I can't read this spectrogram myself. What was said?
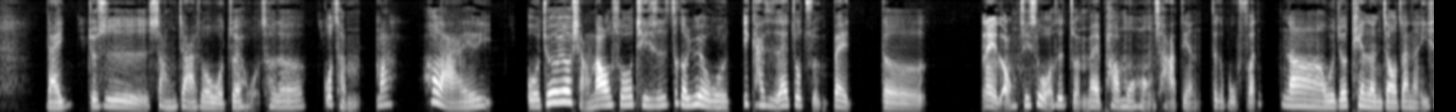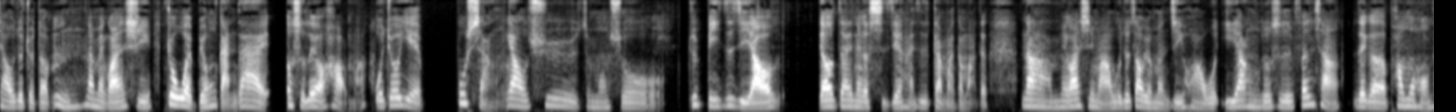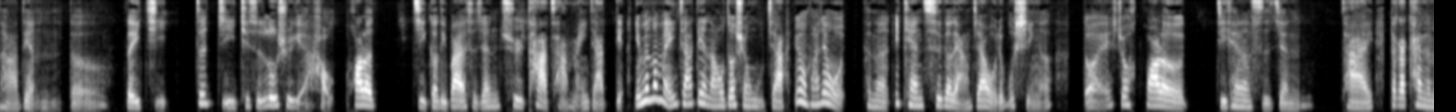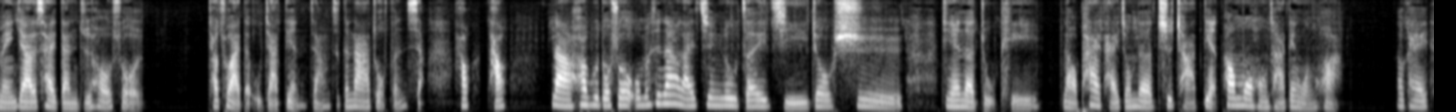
来，就是上架说我追火车的。过程吗？后来我就又想到说，其实这个月我一开始在做准备的内容，其实我是准备泡沫红茶店这个部分。那我就天人交战了一下，我就觉得，嗯，那没关系，就我也不用赶在二十六号嘛，我就也不想要去怎么说，就逼自己要。要在那个时间还是干嘛干嘛的，那没关系嘛，我就照原本计划，我一样就是分享这个泡沫红茶店的这一集。这集其实陆续也好花了几个礼拜的时间去踏查每一家店，也没有到每一家店啊，我只选五家，因为我发现我可能一天吃个两家我就不行了，对，就花了几天的时间，才大概看了每一家的菜单之后所。挑出来的五家店，这样子跟大家做分享。好好，那话不多说，我们现在要来进入这一集，就是今天的主题——老派台中的吃茶店、泡沫红茶店文化。OK，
